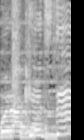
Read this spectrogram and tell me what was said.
but I can't stay.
